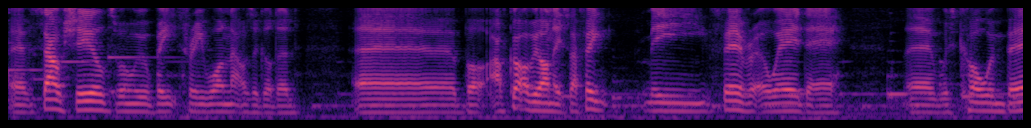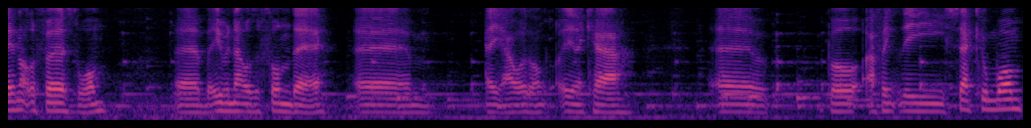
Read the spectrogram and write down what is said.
Um, South Shields when we were beat three one, that was a good one. Uh, but I've got to be honest, I think my favourite away day uh, was Colwyn Bay, not the first one, uh, but even that was a fun day. Um, eight hours on, in a car. Uh, but I think the second one,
